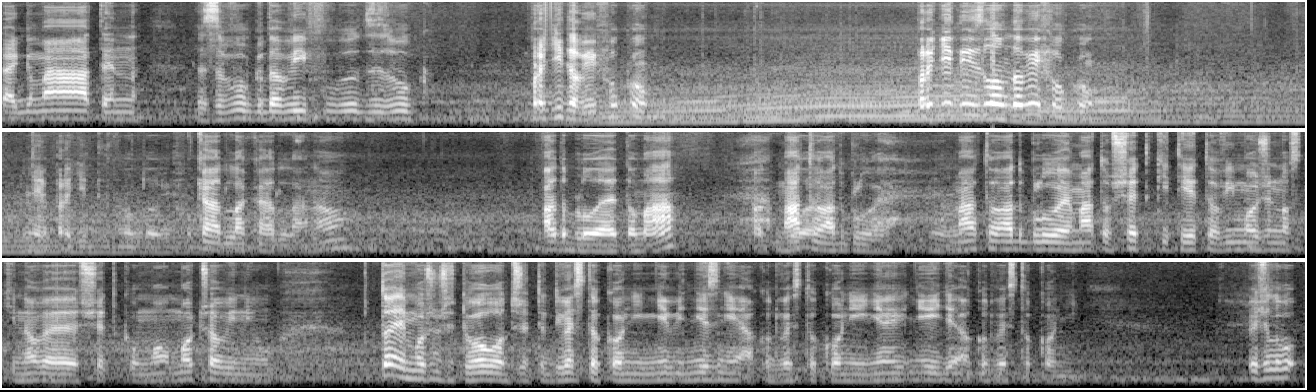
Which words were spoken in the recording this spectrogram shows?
tak má ten zvuk do výfu, zvuk Prdí do výfuku? Prdí dýzlom do výfuku. Nie, prdí dýzlom do výfuku. kadla, kadla, no. AdBlue to má? Má to AdBlue. Mhm. Má to AdBlue, má to všetky tieto výmoženosti, nové, všetko, mo- močovinu. To je možno, že dôvod, že to 200 koní ne, neznie ako 200 koní, ne, nejde ako 200 koní. Vieš, lebo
